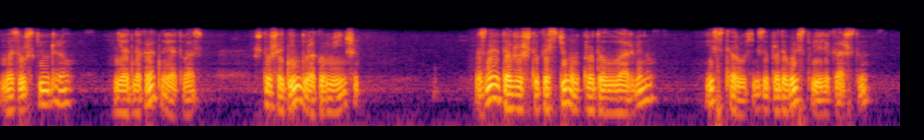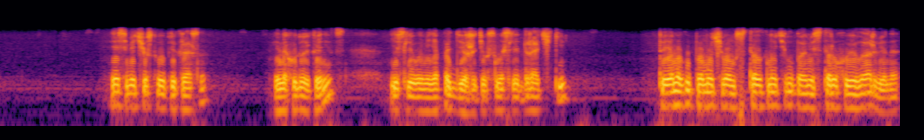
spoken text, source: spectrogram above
Мазурский удрал. Неоднократно и от вас. Что ж, одним дураком меньше. Знаю также, что костюм он продал Ларвину и старухе за продовольствие и лекарства. Я себя чувствую прекрасно. И на худой конец если вы меня поддержите в смысле драчки, то я могу помочь вам столкнуть лбами старуху и Ларвина,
